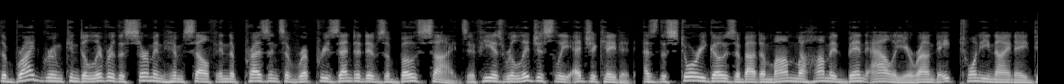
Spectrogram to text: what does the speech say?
The bridegroom can deliver the sermon himself in the presence of representatives of both sides if he is religiously educated, as the story goes about Imam Muhammad bin Ali around 829 AD.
